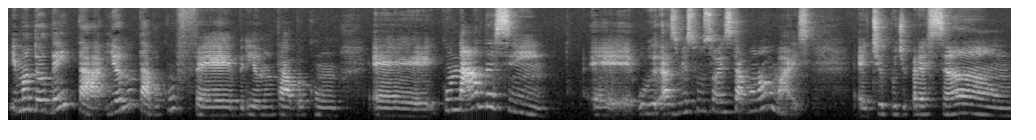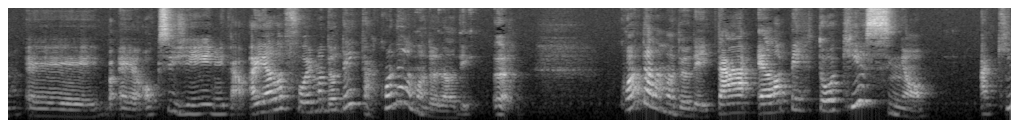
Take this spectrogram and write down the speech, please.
e mandou deitar. E eu não tava com febre, eu não tava com, é, com nada assim é, as minhas funções estavam normais. É, tipo de pressão, é, é, oxigênio e tal. Aí ela foi e mandou deitar. Quando ela mandou ela deitar, uh, quando ela mandou deitar, ela apertou aqui assim, ó, aqui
